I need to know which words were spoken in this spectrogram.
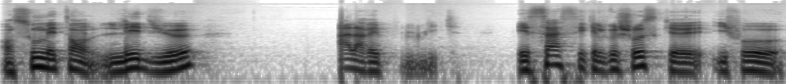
en soumettant les dieux à la République. Et ça, c'est quelque chose qu'il faut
